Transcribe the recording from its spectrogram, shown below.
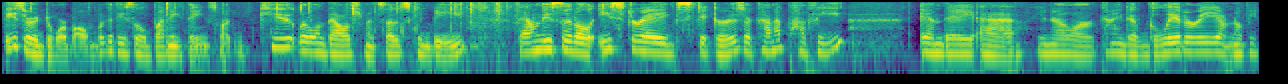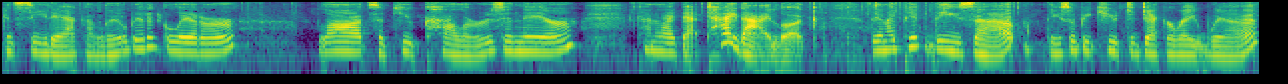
these are adorable. Look at these little bunny things. What cute little embellishments those can be. Found these little Easter egg stickers. They're kind of puffy. And they, uh, you know, are kind of glittery. I don't know if you can see that. Got a little bit of glitter. Lots of cute colors in there kind of like that tie-dye look. Then I picked these up. These would be cute to decorate with.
